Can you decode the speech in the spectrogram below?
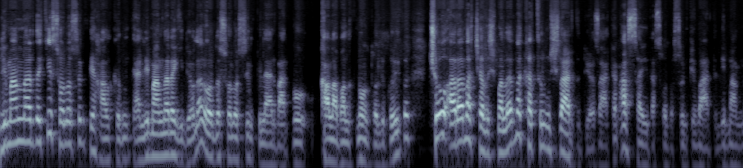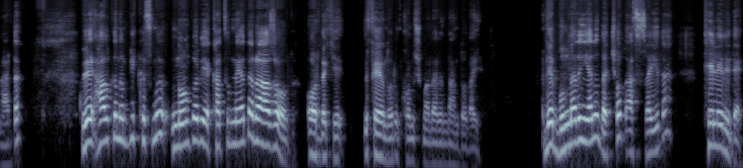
Limanlardaki Solosumpi halkının yani limanlara gidiyorlar. Orada Solosumpiler var. Bu kalabalık Noldolu grubu. Çoğu arama çalışmalarına katılmışlardı diyor zaten. Az sayıda Solosumpi vardı limanlarda. Ve halkının bir kısmı Noldori'ye katılmaya da razı oldu. Oradaki Feanor'un konuşmalarından dolayı. Ve bunların yanında çok az sayıda Teleri de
